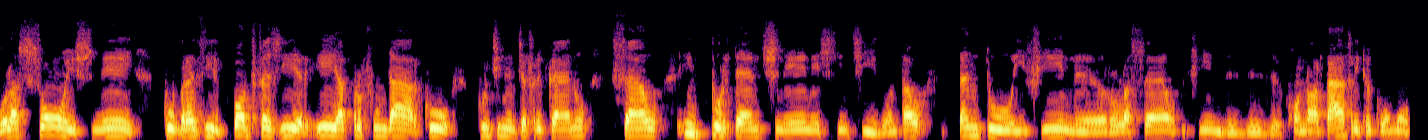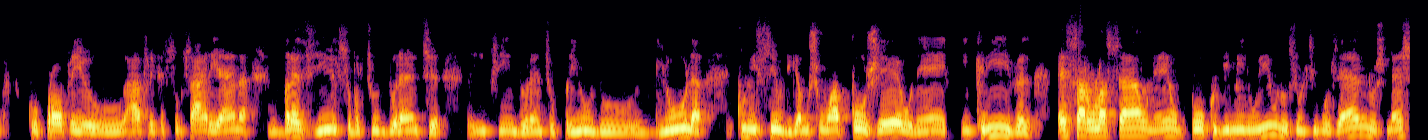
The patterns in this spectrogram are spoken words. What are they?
relações né, que o Brasil pode fazer e aprofundar com continente africano são importantes nesse sentido. Então, tanto, enfim, relação enfim, de, de, de, com Norte África como com a própria África subsaariana, o Brasil, sobretudo durante, enfim, durante o período de Lula, conheceu, digamos, um apogeu né, incrível. Essa relação né, um pouco diminuiu nos últimos anos, mas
